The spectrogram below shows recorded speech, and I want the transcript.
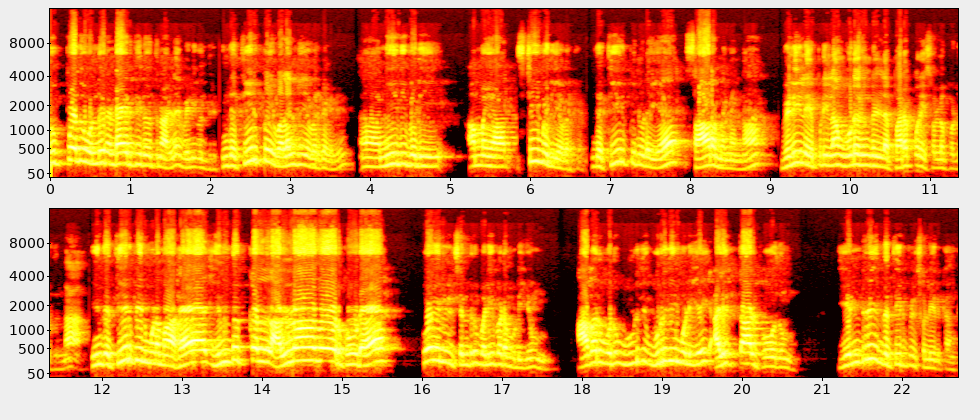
முப்பது ஒன்று ரெண்டாயிரத்தி இருபத்தி நாலுல வெளிவந்திருக்கு. இந்த தீர்ப்பை வழங்கியவர்கள் நீதிபதி அம்மையார் ஸ்ரீமதி அவர்கள். இந்த தீர்ப்பினுடைய சாரம் என்னன்னா வெளியில எப்படிலாம் ஊடகங்கள்ல பரப்புரை சொல்லப்படுதுன்னா இந்த தீர்ப்பின் மூலமாக இந்துக்கள் அல்லாதோர் கூட கோயிலில் சென்று வழிபட முடியும். அவர் ஒரு உறுதி உறுதிமொழியை அளித்தால் போதும் என்று இந்த தீர்ப்பில் சொல்லியிருக்காங்க.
